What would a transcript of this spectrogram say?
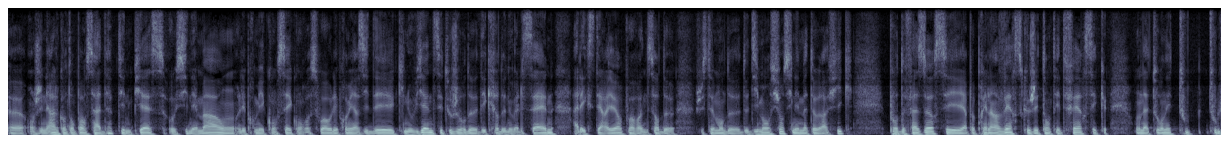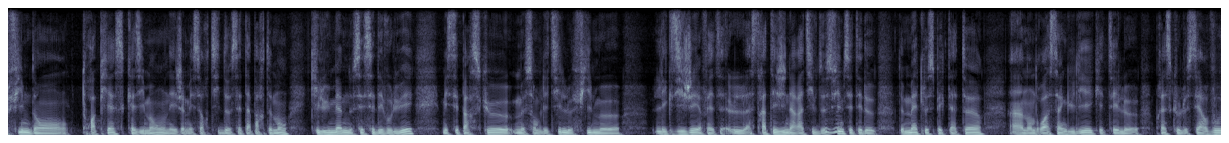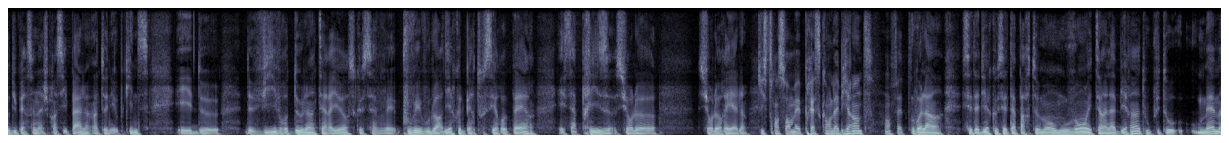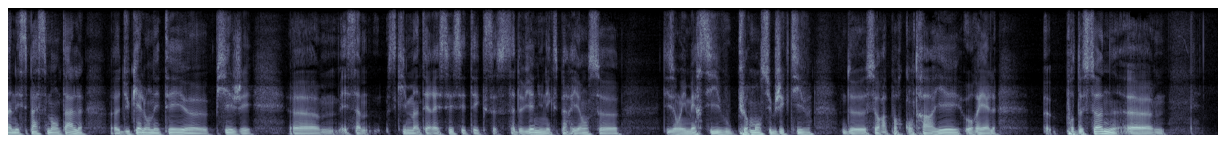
Euh, en général, quand on pense à adapter une pièce au cinéma, les premiers conseils qu'on reçoit ou les premières idées qui nous viennent, c'est toujours de d'écrire de nouvelles scènes à l'extérieur pour avoir une sorte de justement de, dimension cinématographique. Pour The Phaser, c'est à peu près l'inverse que j'ai tenté de faire, c'est que on a tourné tout, le film dans trois pièces quasiment. On n'est jamais sorti de cet appartement qui lui-même ne cessait d'évoluer, mais c'est parce que, me semblait-il, le film euh, l'exiger. En fait, la stratégie narrative de ce mhm. film, c'était de, mettre le spectateur à un endroit singulier qui était le, presque le cerveau du personnage principal, Anthony Hopkins, et de, de vivre de l'intérieur ce que ça pouvait vouloir dire que de perdre tous ses repères et sa prise sur le, sur le réel. Qui se transformait presque en labyrinthe, en fait. Voilà, c'est-à-dire que cet appartement mouvant était un labyrinthe, ou plutôt ou même un espace mental euh, duquel on était euh, piégé. Euh, et ça, ce qui m'intéressait, c'était que ça, devienne une expérience, disons, immersive ou purement subjective de ce rapport contrarié au réel. pour Sun,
